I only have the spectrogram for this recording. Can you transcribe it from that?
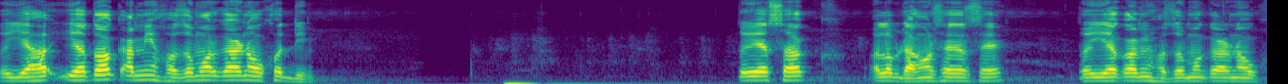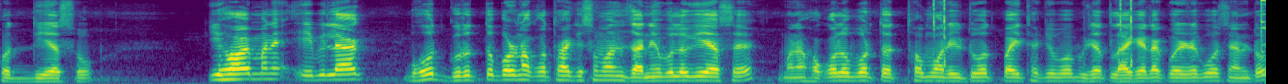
তো ইহঁতক আমি হজমৰ কাৰণে ঔষধ দিম। তো ইয়াত চাওক অলপ ডাঙৰ চাইজ আছে। তো ইয়াকো আমি হজমৰ কাৰণে ঔষধ দি আছোঁ। কি হয় মানে এইবিলাক বহুত গুৰুত্বপূৰ্ণ কথা কিছুমান জানিবলগীয়া আছে। মানে সকলোবোৰ তথ্য মোৰ ইউটিউবত পাই থাকিব ভিডিঅ'ত লাইক এটা কৰি ৰাখিব চেনেলটো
